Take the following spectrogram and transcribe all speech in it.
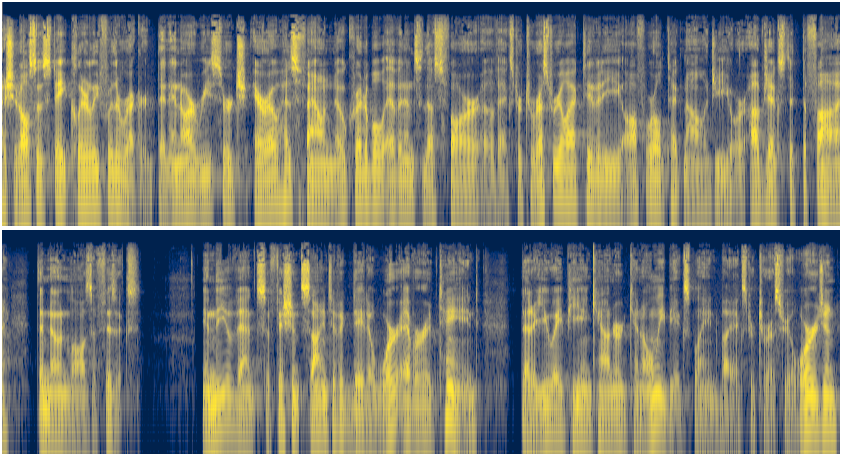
I should also state clearly for the record that in our research, AARO has found no credible evidence thus far of extraterrestrial activity, off world technology, or objects that defy the known laws of physics. In the event sufficient scientific data were ever obtained that a UAP encountered can only be explained by extraterrestrial origin,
